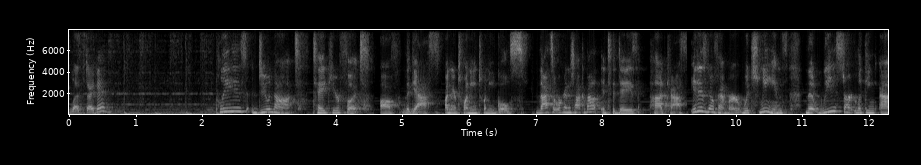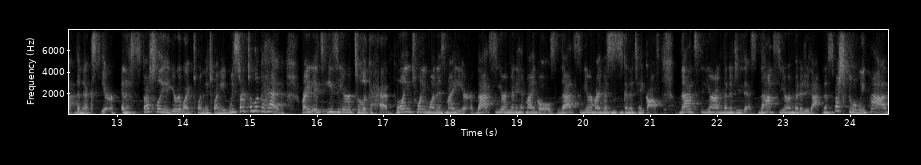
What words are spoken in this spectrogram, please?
Let's dive in. Please do not take your foot off the gas on your 2020 goals. That's what we're going to talk about in today's podcast. It is November, which means that we start looking at the next year. And especially a year like 2020, we start to look ahead, right? It's easier to look ahead. 2021 is my year. That's the year I'm going to hit my goals. That's the year my business is going to take off. That's the year I'm going to do this. That's the year I'm going to do that. And especially when we had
